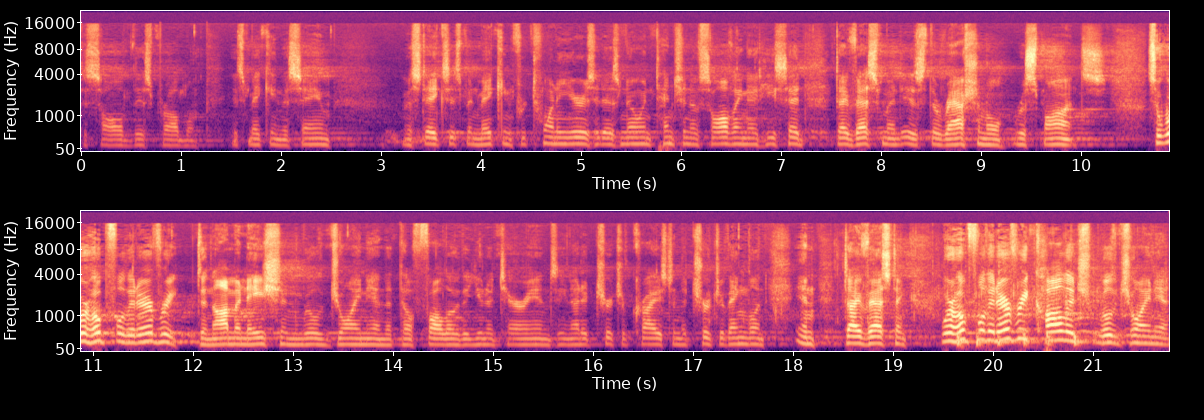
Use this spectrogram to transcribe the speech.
to solve this problem. It's making the same mistakes it's been making for 20 years. It has no intention of solving it. He said divestment is the rational response. So we're hopeful that every denomination will join in, that they'll follow the Unitarians, the United Church of Christ, and the Church of England in divesting. We're hopeful that every college will join in,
